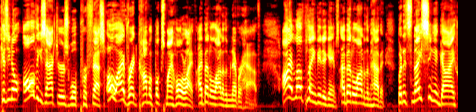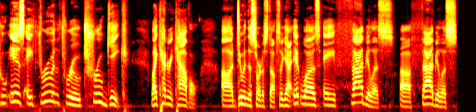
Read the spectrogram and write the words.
because you know all these actors will profess, "Oh, I've read comic books my whole life." I bet a lot of them never have. I love playing video games. I bet a lot of them haven't. But it's nice seeing a guy who is a through and through true geek, like Henry Cavill, uh, doing this sort of stuff. So yeah, it was a fabulous, uh, fabulous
